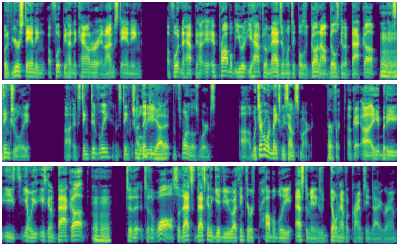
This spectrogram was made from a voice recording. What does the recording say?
But if you're standing a foot behind the counter and I'm standing a foot and a half behind, and probably you you have to imagine once he pulls a gun out, Bill's going to back up Mhm. instinctually, uh, instinctively, instinctually. I think you got it. It's one of those words. Uh, whichever one makes me sound smart. Perfect. Okay, uh, he, but he, he's you know he, he's going to back up hmm to the to the wall. So that's that's going to give you. I think there was probably estimating 'cause we don't have a crime scene diagram.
